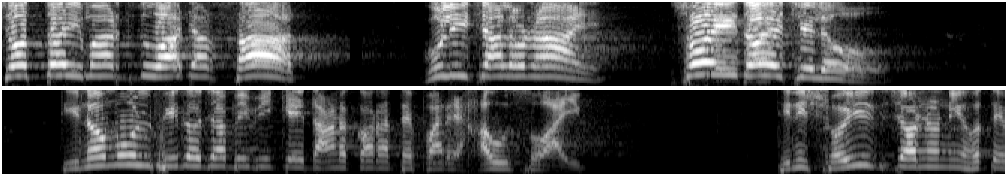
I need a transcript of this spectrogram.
চোদ্দই মার্চ দু হাজার সাত, গুলি চালনায় শহীদ হয়েছিল। তৃণমূল ফিরোজা বিবিকে দাঁড় করাতে পারে হাউস ওয়াইফ তিনি শহীদ জননী হতে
